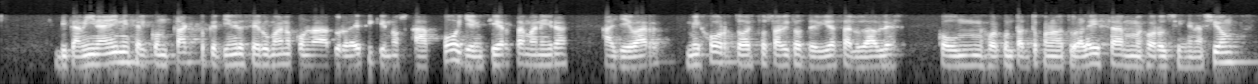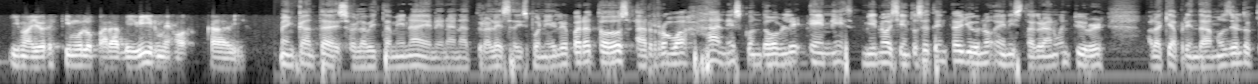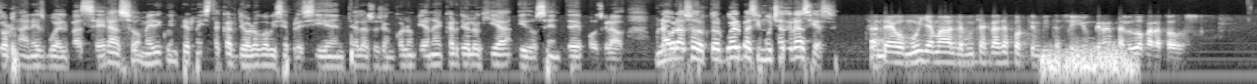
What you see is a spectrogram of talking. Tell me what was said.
Vitamina N es el contacto que tiene el ser humano con la naturaleza y que nos apoya en cierta manera a llevar mejor todos estos hábitos de vida saludables con un mejor contacto con la naturaleza, mejor oxigenación y mayor estímulo para vivir mejor cada día. Me encanta eso, la vitamina N en la naturaleza, disponible para todos, arroba Janes con doble N 1971 en Instagram o en Twitter, para que aprendamos del doctor Janes Vuelva Cerazo, médico internista, cardiólogo, vicepresidente de la Asociación Colombiana de Cardiología y docente de posgrado. Un abrazo, doctor Vuelvas, y muchas gracias. Santiago, muy amable, muchas gracias por tu invitación y un gran saludo para todos.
